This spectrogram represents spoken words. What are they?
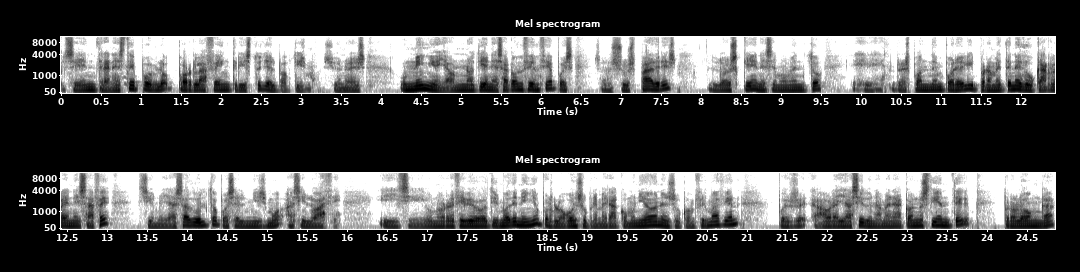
se entra en este pueblo por la fe en Cristo y el bautismo. Si uno es un niño y aún no tiene esa conciencia, pues son sus padres los que en ese momento eh, responden por él y prometen educarla en esa fe. Si uno ya es adulto, pues él mismo así lo hace. Y si uno recibe el bautismo de niño, pues luego en su primera comunión, en su confirmación, pues ahora ya sido de una manera consciente, prolonga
